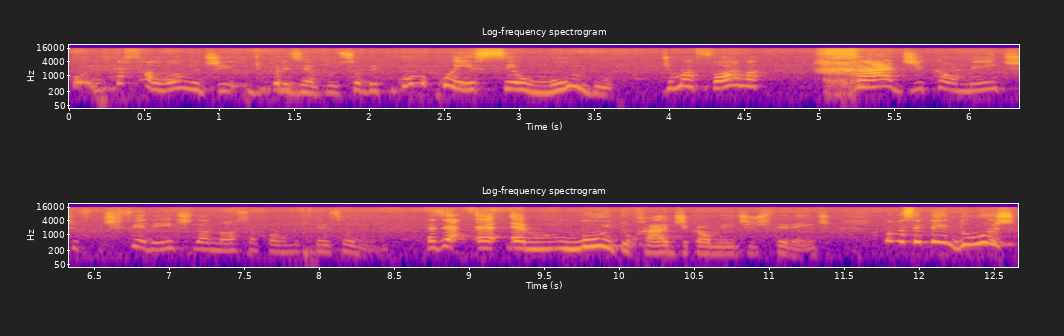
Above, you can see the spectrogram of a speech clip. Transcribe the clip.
pô, ele está falando de, de, por exemplo, sobre como conhecer o mundo de uma forma radicalmente diferente da nossa forma de conhecer o mundo. Mas é, é, é, muito radicalmente diferente. Então você tem duas,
